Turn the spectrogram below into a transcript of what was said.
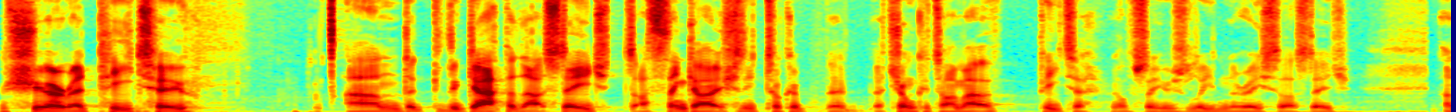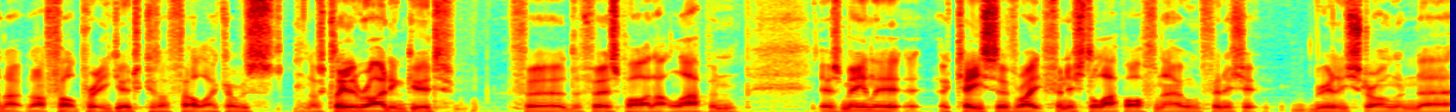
I'm sure I read P2, and the, the gap at that stage, I think I actually took a, a, a chunk of time out of Peter, obviously, who was leading the race at that stage and that, that felt pretty good because I felt like I was I was clearly riding good for the first part of that lap, and it was mainly a, a case of right finish the lap off now and finish it really strong, and uh,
